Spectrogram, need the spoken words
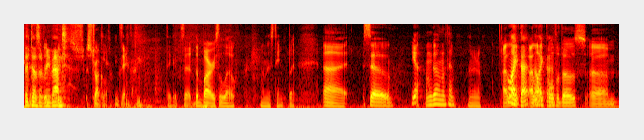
That doesn't rebound. struggle yeah, exactly. I think it's uh, the bar is low on this team, but uh, so yeah, I'm going with him. I don't know. I, like like that. I, I like, like that. both of those. Um,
